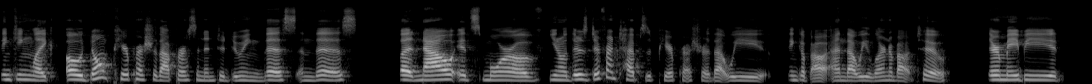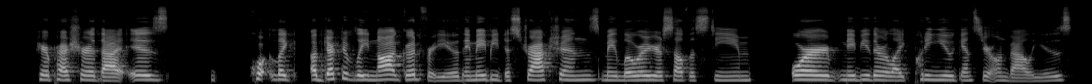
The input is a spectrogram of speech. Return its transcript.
thinking like, oh, don't peer pressure that person into doing this and this. But now it's more of, you know, there's different types of peer pressure that we think about and that we learn about too. There may be peer pressure that is like objectively not good for you. They may be distractions, may lower your self-esteem, or maybe they're like putting you against your own values.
